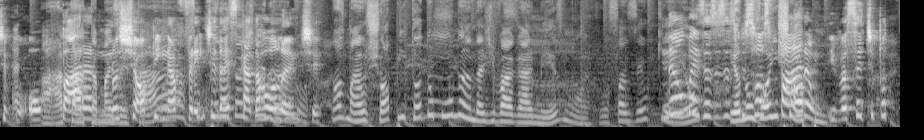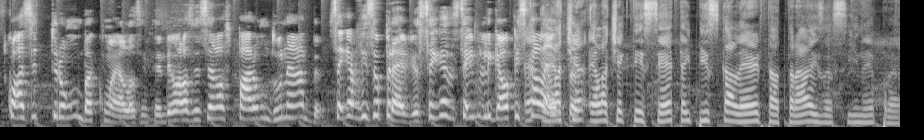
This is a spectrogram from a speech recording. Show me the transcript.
tipo, ou Ah, para Tata, mas no shopping tá na frente da escada rolante. Nossa, mas o shopping todo mundo anda devagar mesmo. Vou fazer o quê? Não, Eu- mas às vezes as pessoas param shopping. e você, tipo, quase tromba com elas, entendeu? Às vezes elas param do nada. Sem aviso prévio, sem, sem ligar o É, Ela pisca-alerta. tinha, ela tinha que ter seta e pisca-alerta atrás, assim, né? Pra...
